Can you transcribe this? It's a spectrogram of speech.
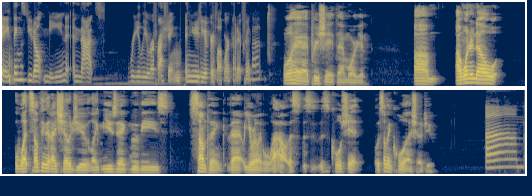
say things you don't mean and that's really refreshing and you need to give yourself more credit for that. Well, hey, I appreciate that, Morgan. Um, I want to know what something that I showed you, like music, movies, something that you were like, "Wow, this this is this is cool shit." What's something cool I showed you? Um,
